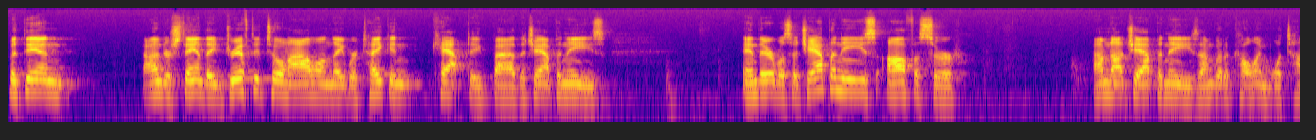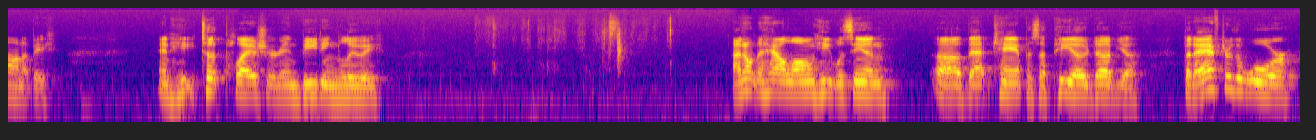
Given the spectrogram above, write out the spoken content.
But then I understand they drifted to an island, they were taken captive by the Japanese and there was a Japanese officer. I'm not Japanese, I'm going to call him Watanabe. And he took pleasure in beating Louis. I don't know how long he was in uh, that camp as a POW, but after the war,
